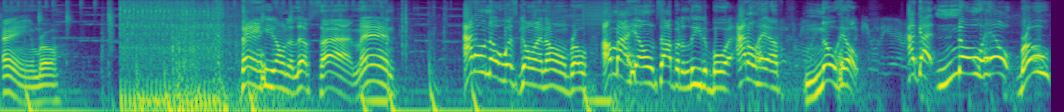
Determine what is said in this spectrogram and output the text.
Dang, bro. Dang, he on the left side, man. I don't know what's going on, bro. I'm out here on top of the leaderboard. I don't have no help. I got no help, bro.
